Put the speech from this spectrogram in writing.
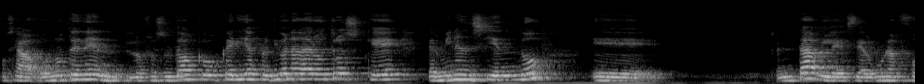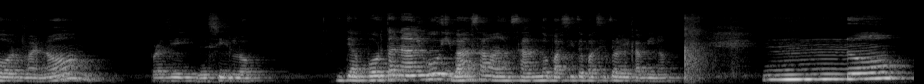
o sea, o no te den los resultados que vos pero te van a dar otros que terminan siendo eh, rentables de alguna forma, ¿no? Por así decirlo. Y te aportan algo y vas avanzando pasito a pasito en el camino. No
